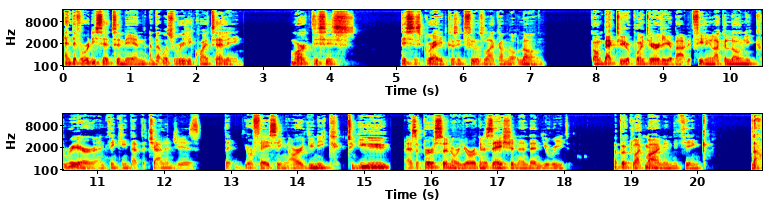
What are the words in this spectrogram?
And they've already said to me, and, and that was really quite telling, Marc, this is this is great because it feels like I'm not alone. Going back to your point earlier about it feeling like a lonely career and thinking that the challenges that you're facing are unique to you as a person or your organization. And then you read a book like mine and you think, no,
